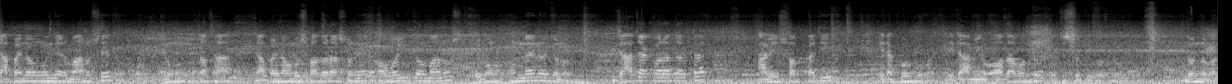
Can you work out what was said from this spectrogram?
চাঁপাইনবাবগঞ্জের মানুষের এবং তথা চাঁপাইনবাবগঞ্জ সদর আসনের অবহেলিত মানুষ এবং উন্নয়নের জন্য যা যা করা দরকার, আমি সব কাজই এটা করব। এটা আমি অদাবদ্ধ প্রতিশ্রুতি করব ধন্যবাদ।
